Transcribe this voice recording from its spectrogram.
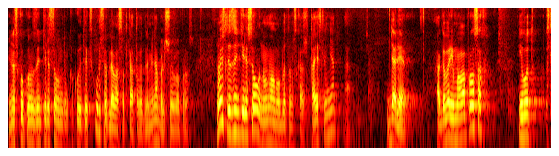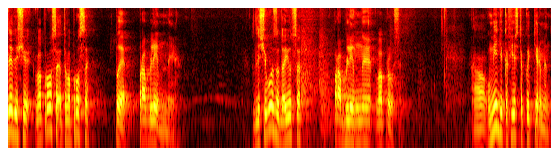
И насколько он заинтересован там какую-то экскурсию для вас откатывать, для меня большой вопрос. Но если заинтересован, он вам об этом скажет. А если нет, да. Далее. А говорим о вопросах. И вот следующие вопросы – это вопросы П, проблемные. Для чего задаются проблемные вопросы? А, у медиков есть такой термин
